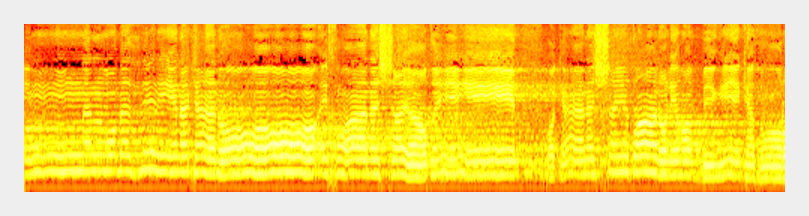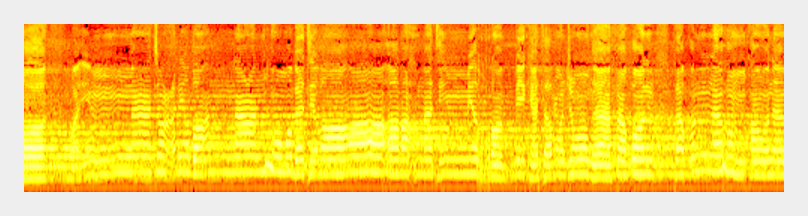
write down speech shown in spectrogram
إن المبذرين كانوا إخوان الشياطين. وكان الشيطان لربه كفورا وإما تعرضن عنهم ابتغاء رحمة من ربك ترجوها فقل, فقل لهم قولا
